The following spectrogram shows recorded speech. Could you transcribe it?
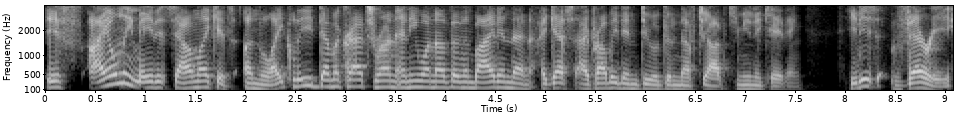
if I only made it sound like it's unlikely Democrats run anyone other than Biden, then I guess I probably didn't do a good enough job communicating. It is very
